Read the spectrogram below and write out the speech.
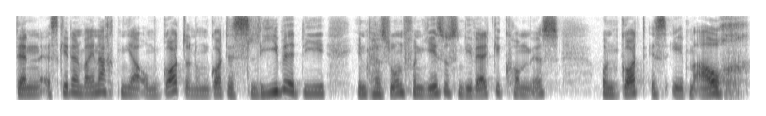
Denn es geht an Weihnachten ja um Gott und um Gottes Liebe, die in Person von Jesus in die Welt gekommen ist. Und Gott ist eben auch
